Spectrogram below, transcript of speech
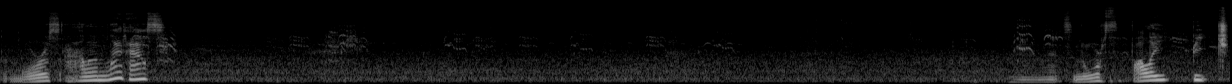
The Morris Island Lighthouse. And that's North Folly Beach.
